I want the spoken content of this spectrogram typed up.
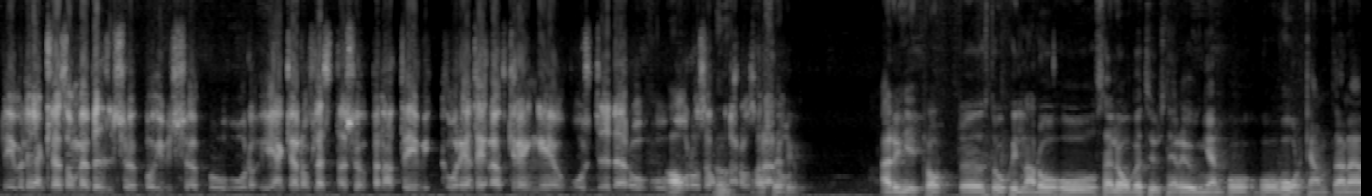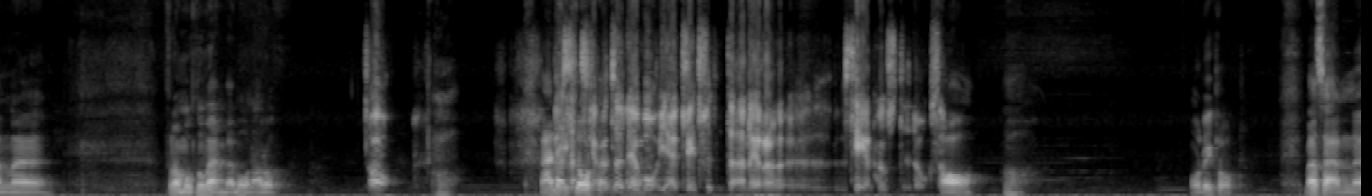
det är väl egentligen som med bilköp och husköp och, och egentligen de flesta köpen att det är mycket orienterat kring eh, årstider och, och vår och sommar och Ja, sådär. så är det helt klart eh, stor skillnad att, sälja av ett hus nere i Ungern på, på vårkanten än eh, framåt november månad då. Ja. Men det är sen klart. ska det tydligen vara jäkligt fint där nere eh, sen hösttid också. Ja. Och det är klart. Men sen eh,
